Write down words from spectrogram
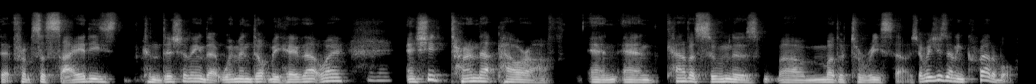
that from society's conditioning that women don't behave that way. Mm-hmm. and she turned that power off and and kind of assumed as uh, mother teresa. I mean she's an incredible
